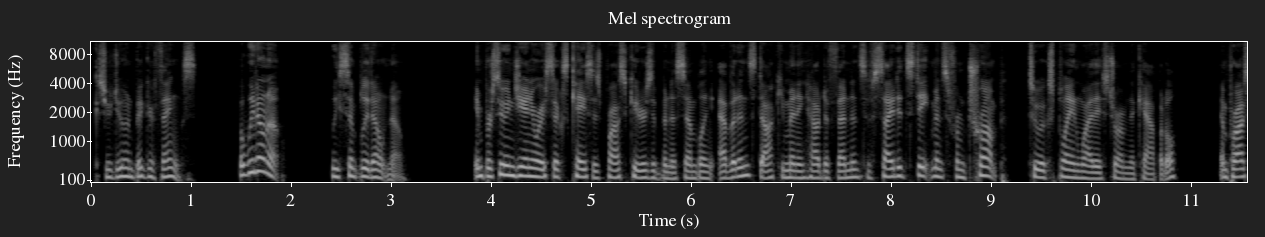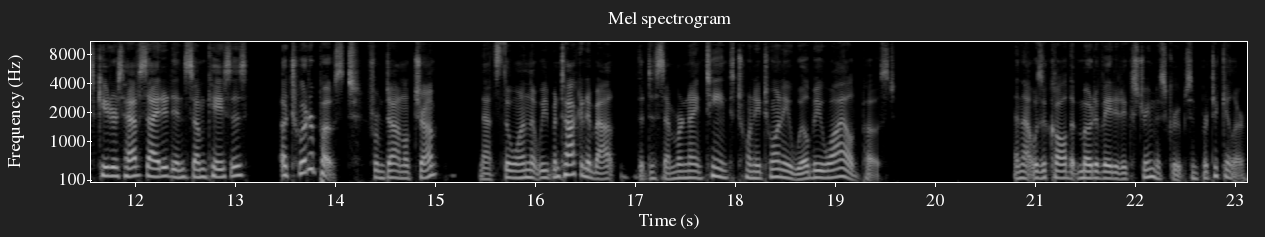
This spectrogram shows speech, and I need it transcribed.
because you're doing bigger things. But we don't know. We simply don't know. In pursuing January 6 cases, prosecutors have been assembling evidence documenting how defendants have cited statements from Trump to explain why they stormed the Capitol. And prosecutors have cited, in some cases, a Twitter post from Donald Trump. That's the one that we've been talking about, the December 19th, 2020 Will Be Wild post. And that was a call that motivated extremist groups in particular.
